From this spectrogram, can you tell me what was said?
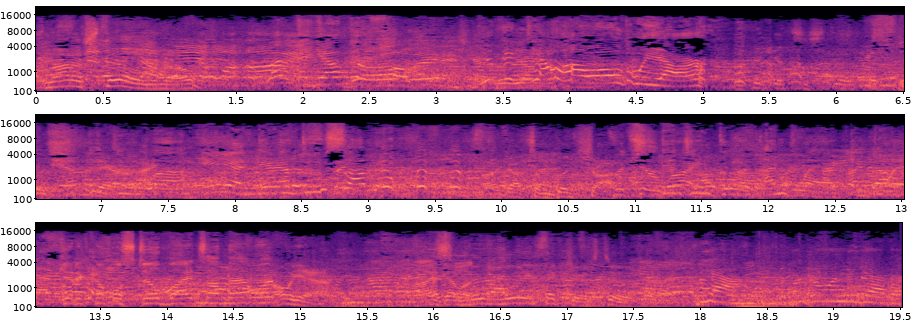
It's not a still, you know. Let the younger folks. You can tell how old we are. I think it's a still picture. And you have to do something. I got some good shots. Did you good? I'm glad. I'm glad. Get a couple still bites on that one? Oh, yeah. I Nice got one. mov- moving pictures, too. Yeah. Yeah, we're going together.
